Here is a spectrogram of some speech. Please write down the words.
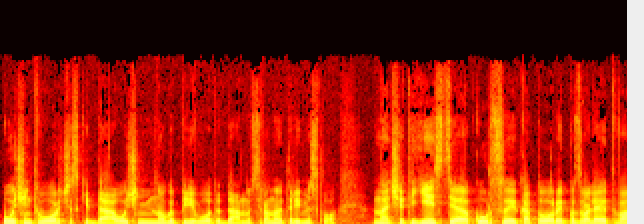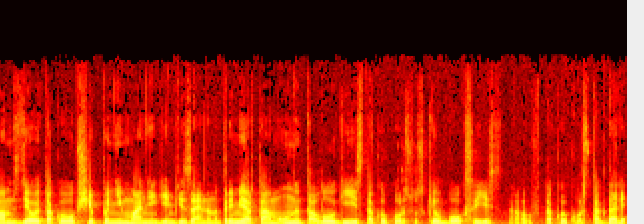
Очень творческий, да, очень много перевода, да, но все равно это ремесло. Значит, есть э, курсы, которые позволяют вам сделать такое общее понимание геймдизайна. Например, там у нетологии есть такой курс, у скиллбокса есть э, такой курс и так далее.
